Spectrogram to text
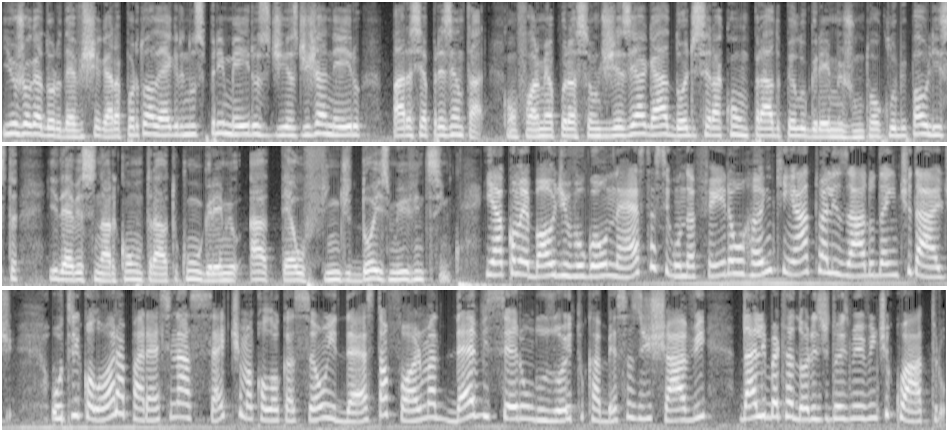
e o jogador deve chegar a Porto Alegre nos primeiros dias de janeiro para se apresentar. Conforme a apuração de GZH, Dodi será comprado pelo Grêmio junto ao Clube Paulista e deve assinar contrato com o Grêmio até o fim de 2025. E a Comebol divulgou nesta segunda-feira o ranking atualizado da entidade. O tricolor aparece na sétima colocação e desta forma deve ser um dos oito cabeças de chave da Libertadores de 2024.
